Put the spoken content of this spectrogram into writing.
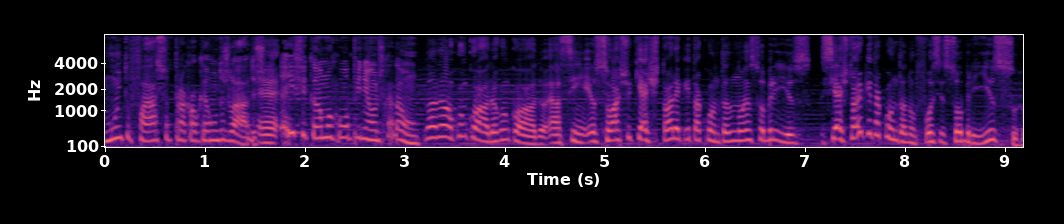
Muito fácil pra qualquer um dos lados. É. E aí ficamos com a opinião de cada um. Não, não, eu concordo, eu concordo. Assim, eu só acho que a história que ele tá contando não é sobre isso. Se a história que ele tá contando fosse sobre isso,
